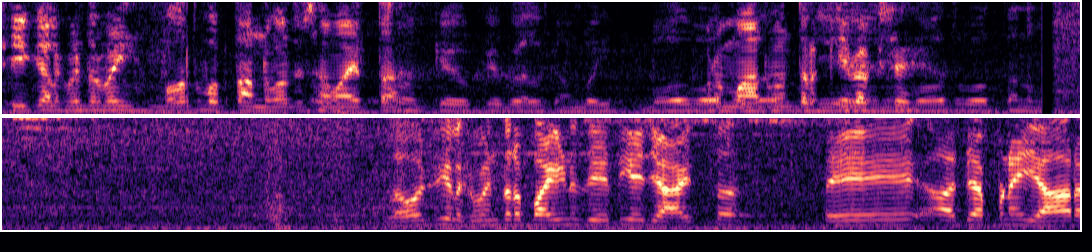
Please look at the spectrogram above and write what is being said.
ਠੀਕ ਹੈ ਲਖਵਿੰਦਰ ਬਾਈ ਬਹੁਤ ਬਹੁਤ ਧੰਨਵਾਦ ਤੁਸੀਂ ਸਮਾਂ ਦਿੱਤਾ। Okay okay welcome bye. ਬਹੁਤ ਬਹੁਤ ਪ੍ਰਮਾਤਮਾ ਨੂੰ ਤਰੱਕੀ ਬਖਸ਼ੇ। ਬਹੁਤ ਬਹੁਤ ਧੰਨਵਾਦ। ਲਓ ਜੀ ਲਖਵਿੰਦਰ ਬਾਈ ਨੂੰ ਦੇਤੀ ਇਜਾਜ਼ਤ ਤੇ ਅੱਜ ਆਪਣੇ ਯਾਰ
